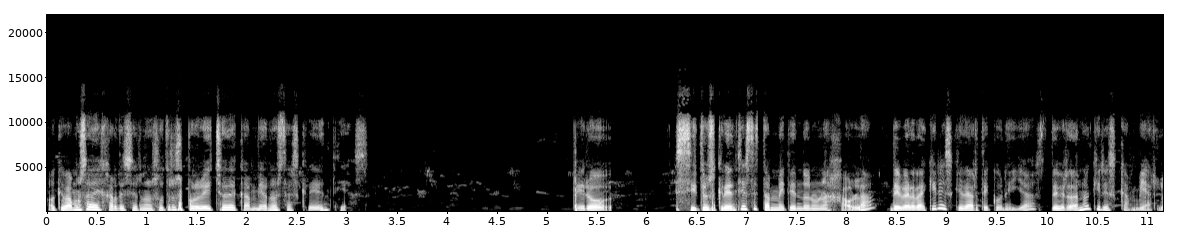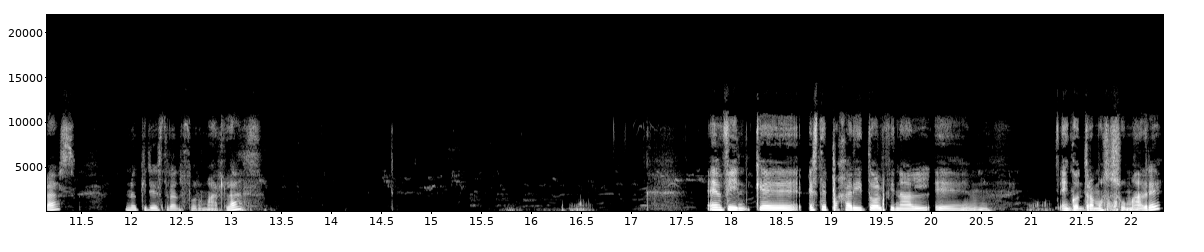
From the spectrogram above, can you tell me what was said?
o que vamos a dejar de ser nosotros por el hecho de cambiar nuestras creencias. Pero si tus creencias te están metiendo en una jaula, ¿de verdad quieres quedarte con ellas? ¿De verdad no quieres cambiarlas? ¿No quieres transformarlas? En fin, que este pajarito al final eh, encontramos a su madre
